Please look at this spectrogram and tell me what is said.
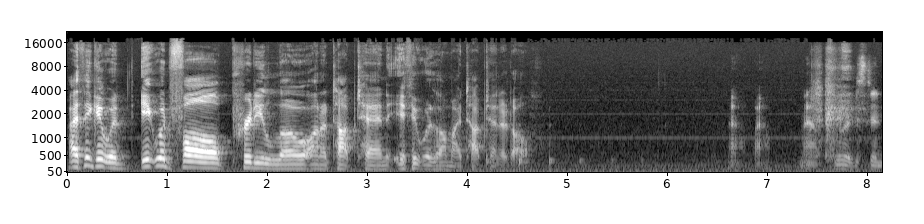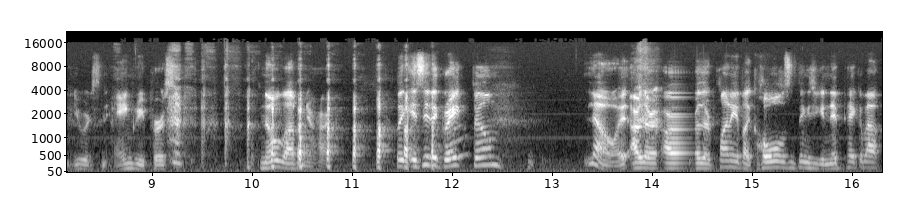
I think it would it would fall pretty low on a top ten if it was on my top ten at all. Oh, wow, wow, you were just an you were just an angry person with no love in your heart. Like, is it a great film? No. Are there are, are there plenty of like holes and things you can nitpick about?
